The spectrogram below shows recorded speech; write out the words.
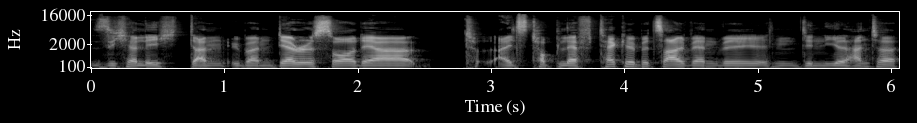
sicherlich dann über einen Derisor, der als Top Left Tackle bezahlt werden will, den Neil Hunter.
